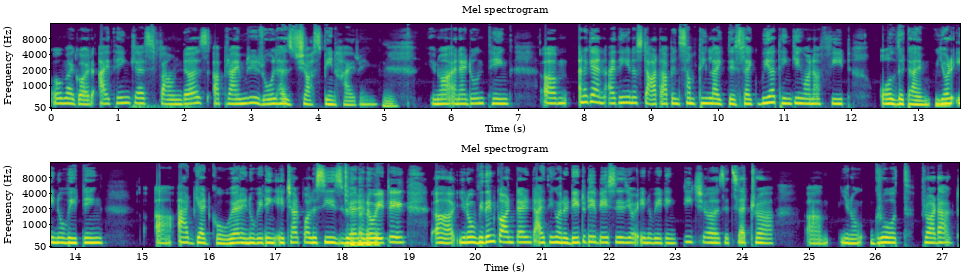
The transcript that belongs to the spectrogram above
Oh my God. I think as founders, our primary role has just been hiring. Hmm. You know, and I don't think um, and again, I think in a startup in something like this, like we are thinking on our feet all the time. You're innovating uh, at get go. We are innovating HR policies. We are innovating, uh, you know, within content. I think on a day to day basis, you're innovating teachers, etc. Um, you know, growth, product.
